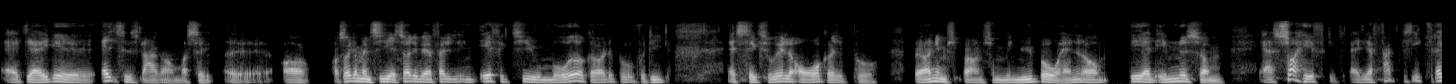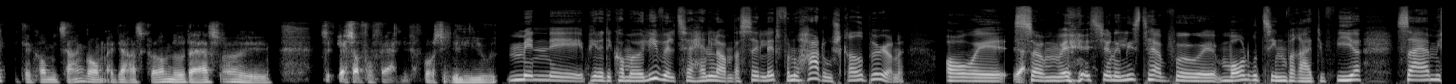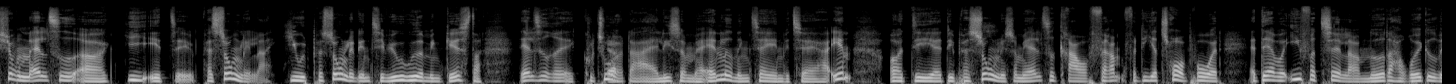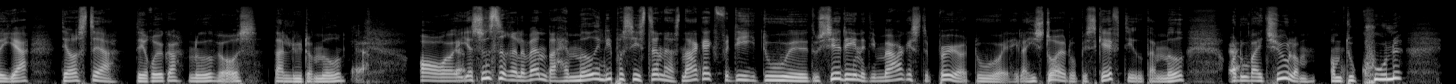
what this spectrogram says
at jeg ikke altid snakker om mig selv. Øh, og, og så kan man sige, at så er det i hvert fald en effektiv måde at gøre det på, fordi at seksuelle overgreb på børnehjemsbørn, som min nye bog handler om, det er et emne, som er så hæftigt, at jeg faktisk ikke rigtig kan komme i tanke om, at jeg har skrevet om noget, der er så, øh, så, ja, så forfærdeligt, for at sige det lige ud. Men øh, Peter, det kommer jo alligevel til at handle om dig selv lidt, for nu har du skrevet bøgerne. Og øh, ja. Som øh, journalist her på øh, morgenrutinen på Radio 4, så er missionen altid at give et øh, personligt, eller hive et personligt interview ud af mine gæster. Det er altid øh, kultur, ja. Ja. der er ligesom er anledning til at invitere jer ind, og det er det personlige, som jeg altid graver frem, fordi jeg tror på, at, at der, hvor I fortæller om noget, der har rykket ved jer, det er også der, det rykker noget ved os, der lytter med. Ja. Og ja. Jeg synes, det er relevant at have med i lige præcis den her snak, ikke? fordi du, øh, du siger, det er en af de mørkeste bøger, du, eller historier, du har beskæftiget dig med, ja. og du var i tvivl om, om du kunne.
